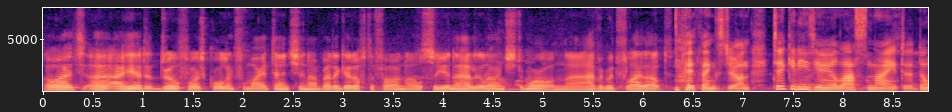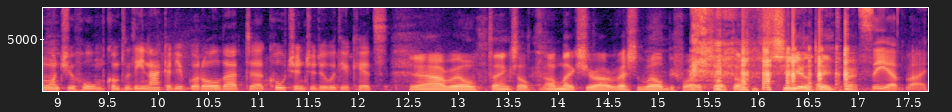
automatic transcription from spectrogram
All right, uh, I hear the drill floor calling for my attention. I better get off the phone. I'll see you in the heli lounge tomorrow and uh, have a good flight out. Thanks, John. Take it easy on your last night. I don't want you home completely knackered. You've got all that uh, coaching to do with your kids. Yeah, I will. Thanks. I'll, I'll make sure I rest well before I set off. see you later. see ya. Bye.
